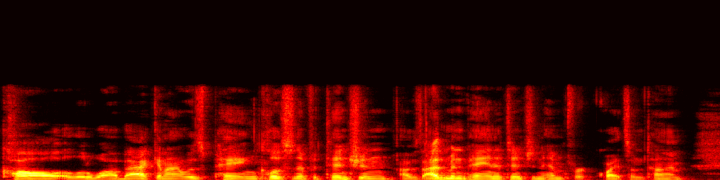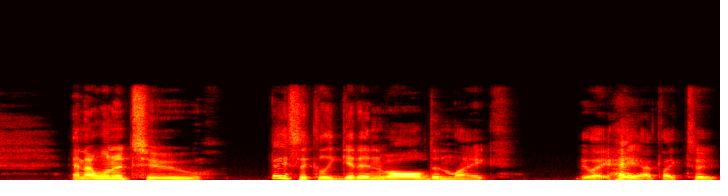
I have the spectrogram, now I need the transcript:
call a little while back, and I was paying close enough attention. I was I'd been paying attention to him for quite some time, and I wanted to basically get involved in like be like, hey, I'd like to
